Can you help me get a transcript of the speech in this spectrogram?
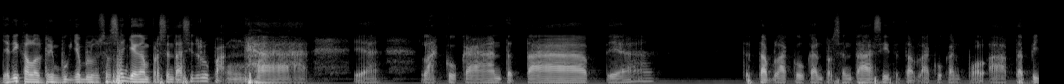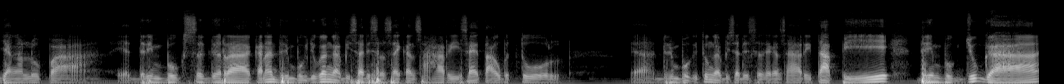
Jadi kalau dream booknya belum selesai jangan presentasi dulu Pak. Enggak. Ya, lakukan tetap ya tetap lakukan presentasi, tetap lakukan follow up, tapi jangan lupa ya Dreambook segera karena Dreambook juga nggak bisa diselesaikan sehari. Saya tahu betul ya Dreambook itu nggak bisa diselesaikan sehari, tapi Dreambook juga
